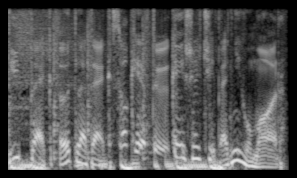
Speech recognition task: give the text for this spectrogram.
Tippek, ötletek, szakértők és egy csipetnyi humor.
